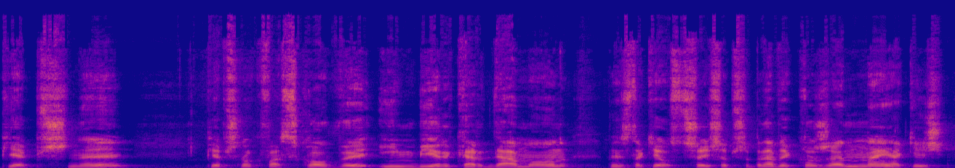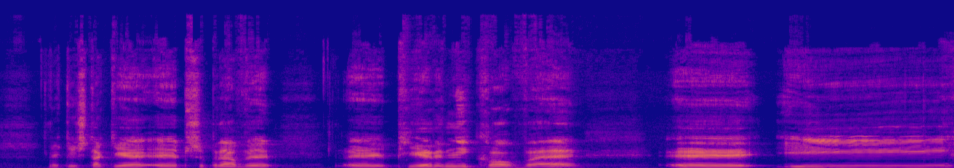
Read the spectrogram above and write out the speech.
pieprzny, pieprzno-kwaskowy, imbir, kardamon, więc takie ostrzejsze przyprawy korzenne, jakieś, jakieś takie e, przyprawy e, piernikowe e, i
